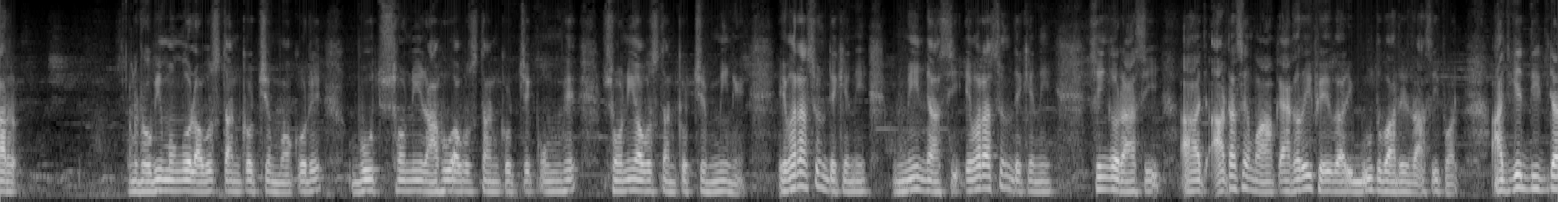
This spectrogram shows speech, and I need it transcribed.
আর রবি মঙ্গল অবস্থান করছে মকরে, বুধ শনি রাহু অবস্থান করছে কুম্ভে, শনি অবস্থান করছে মিনে। এবার আসুন দেখে নিই মিন রাশি, এবার আসুন দেখে নিই সিংহ রাশি, আজ আঠাশে মাঘ, এগারোই ফেব্রুয়ারি, বুধবারের রাশিফল। আজকের দিনটা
